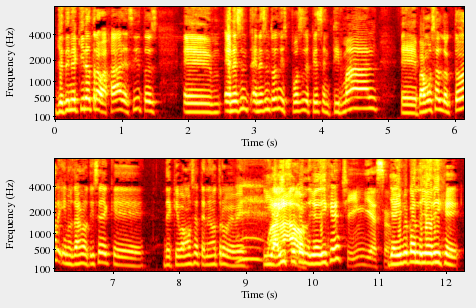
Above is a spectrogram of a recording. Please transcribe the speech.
yo tenía que ir a trabajar así, entonces, eh, en, ese, en, ese, entonces mi esposa se empieza a sentir mal, eh, vamos al doctor y nos da la noticia de que, de que vamos a tener otro bebé. Y ahí fue cuando yo dije, y ahí fue cuando yo dije,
